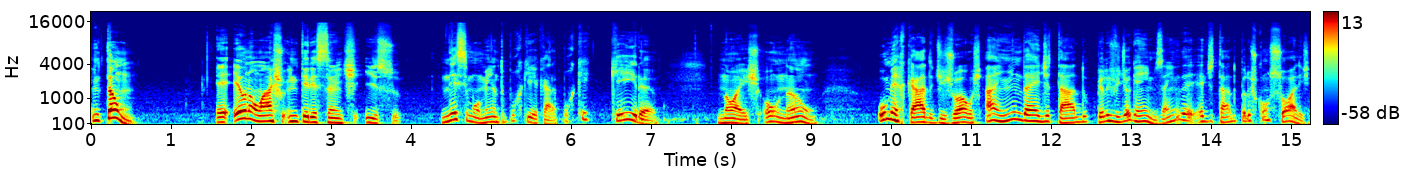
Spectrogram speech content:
Então, é, eu não acho interessante isso nesse momento. Por quê, cara? Porque queira nós ou não, o mercado de jogos ainda é ditado pelos videogames, ainda é ditado pelos consoles.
